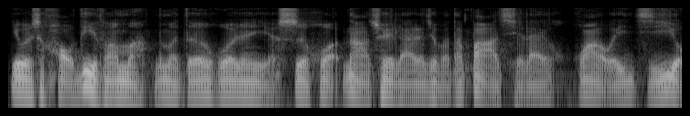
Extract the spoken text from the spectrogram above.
因为是好地方嘛。那么德国人也是货，纳粹来了就把它霸起来，化为己有。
